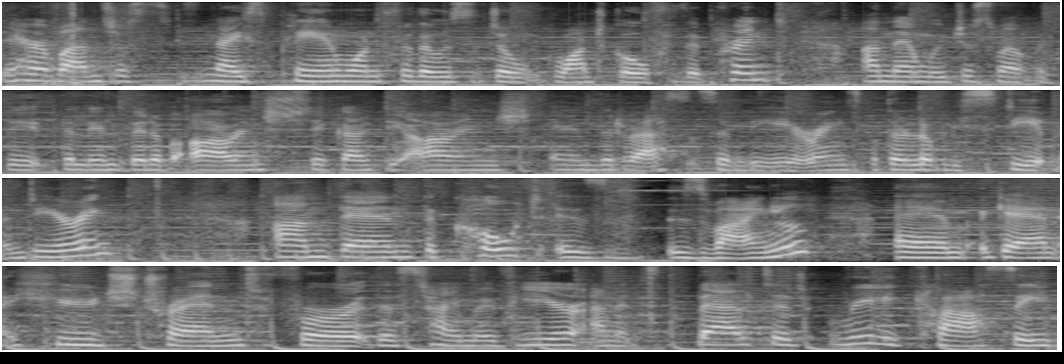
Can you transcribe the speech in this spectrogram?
the hairband's just a nice plain one for those that don't want to go for the print, and then we just went with the, the little bit of orange, to stick out the orange in the dresses and the earrings, but they're lovely statement earring. And then the coat is, is vinyl. Um, again, a huge trend for this time of year, and it's belted, really classy,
